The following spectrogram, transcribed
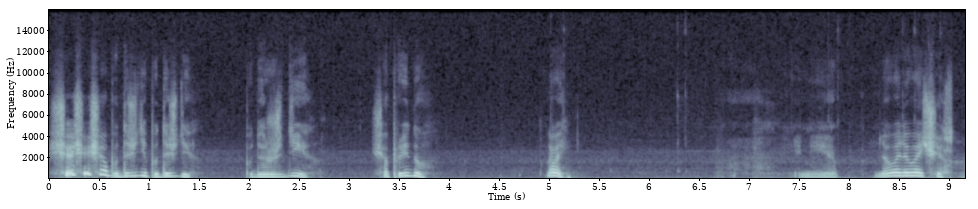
Ща, ща, ща, подожди, подожди. Подожди. Ща приду. Давай. Не, давай, давай честно.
